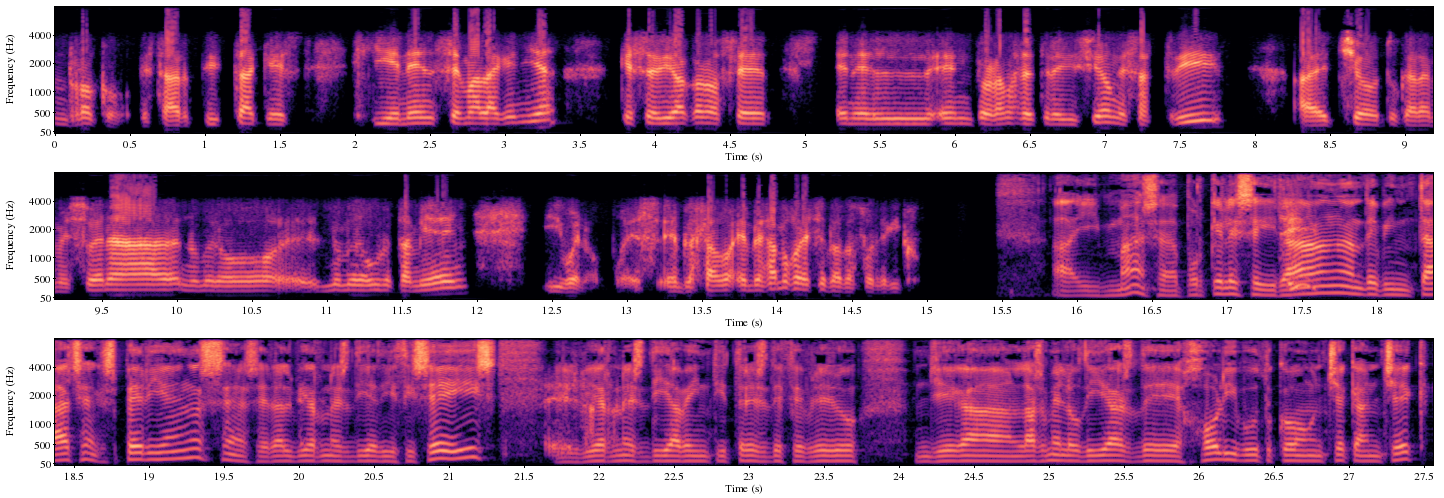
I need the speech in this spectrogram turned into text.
Rocco, esta artista que es jienense malagueña que se dio a conocer en, el, en programas de televisión, es actriz, ha hecho Tu cara me suena, número, eh, número uno también, y bueno, pues empezamos, empezamos con este plato fuerte, Kiko. Hay más, eh, porque le seguirán de Vintage Experience, eh, será el viernes día 16, el viernes día 23 de febrero llegan las melodías de Hollywood con Check and Check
